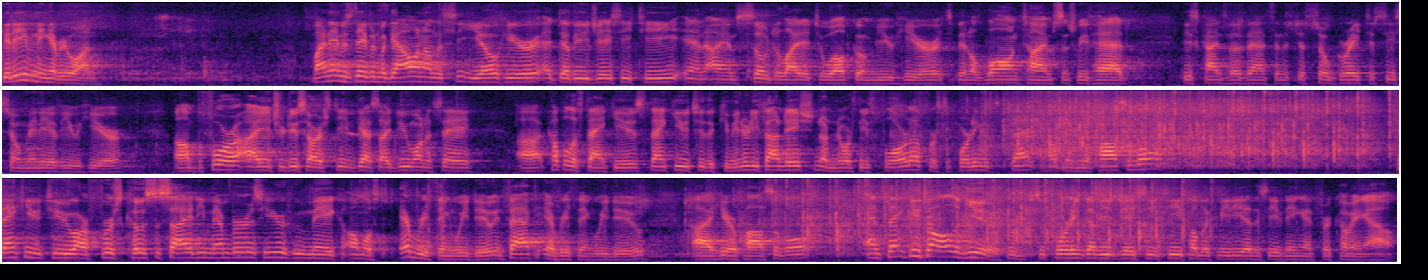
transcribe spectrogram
Good evening, everyone. My name is David McGowan. I'm the CEO here at WJCT, and I am so delighted to welcome you here. It's been a long time since we've had these kinds of events, and it's just so great to see so many of you here. Um, before I introduce our esteemed guests, I do want to say uh, a couple of thank yous. Thank you to the Community Foundation of Northeast Florida for supporting this event, helping making it possible. Thank you to our First Coast Society members here who make almost everything we do, in fact, everything we do uh, here possible. And thank you to all of you for supporting WJCT Public Media this evening and for coming out.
